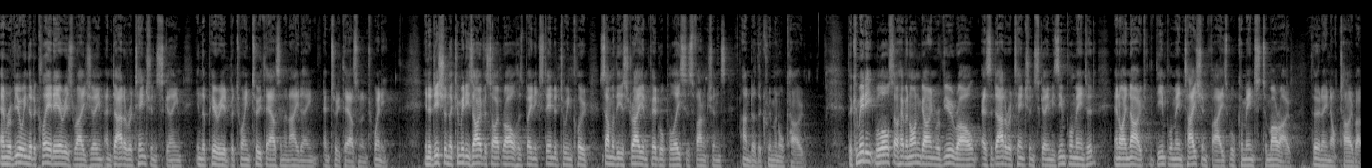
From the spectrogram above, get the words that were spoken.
and reviewing the declared areas regime and data retention scheme in the period between 2018 and 2020. In addition, the committee's oversight role has been extended to include some of the Australian Federal Police's functions under the Criminal Code. The committee will also have an ongoing review role as the data retention scheme is implemented, and I note that the implementation phase will commence tomorrow, 13 October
